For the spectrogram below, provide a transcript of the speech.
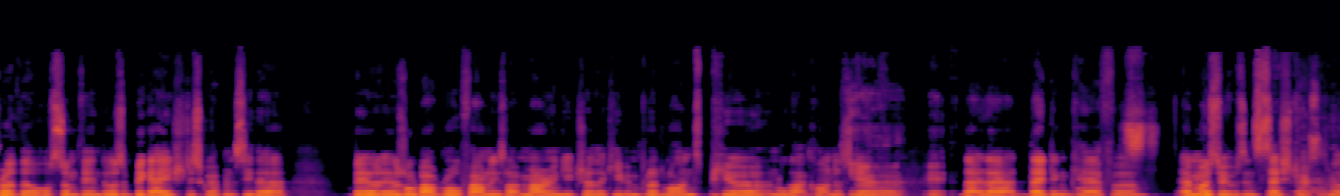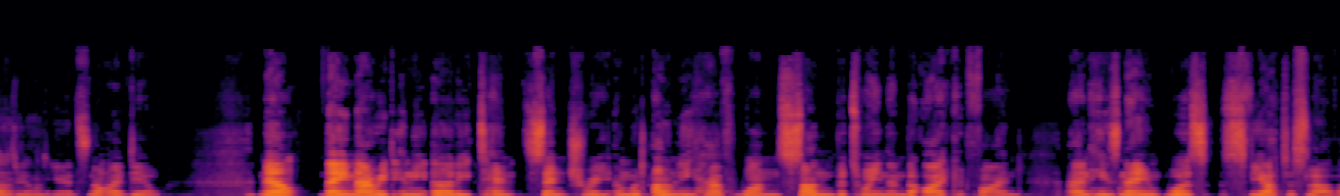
brother or something. There was a big age discrepancy there. But it, it was all about royal families like marrying each other, keeping bloodlines pure, and all that kind of stuff. Yeah, it, They, they they didn't care for, and most of it was incestuous as well. Let's be honest. yeah, it's not ideal. Now they married in the early tenth century and would only have one son between them that I could find, and his name was Sviatoslav.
